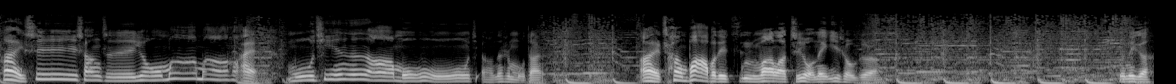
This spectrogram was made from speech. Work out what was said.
哎，世上只有妈妈好，哎，母亲啊母啊，那是牡丹。哎，唱爸爸的，你忘了？只有那一首歌，就那个，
